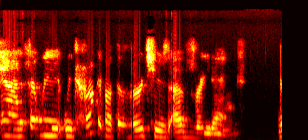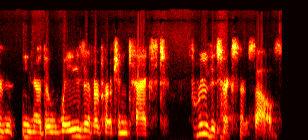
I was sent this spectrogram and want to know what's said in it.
And so we, we talk about the virtues of reading, the, you know, the ways of approaching text through the text themselves.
